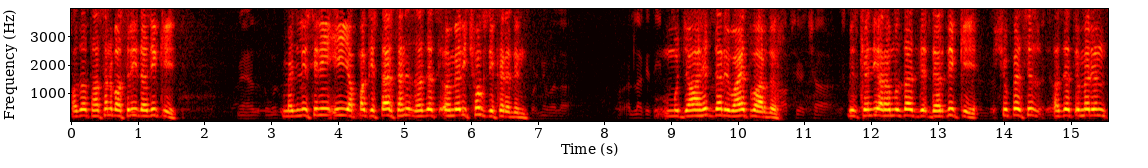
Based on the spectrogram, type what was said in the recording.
Hazreti Hasan Basri dedi ki meclisini iyi yapmak isterseniz Hazreti Ömer'i çok zikredin. Mücahid'den rivayet vardır. Biz kendi aramızda derdik ki şüphesiz Hazreti Ömer'in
